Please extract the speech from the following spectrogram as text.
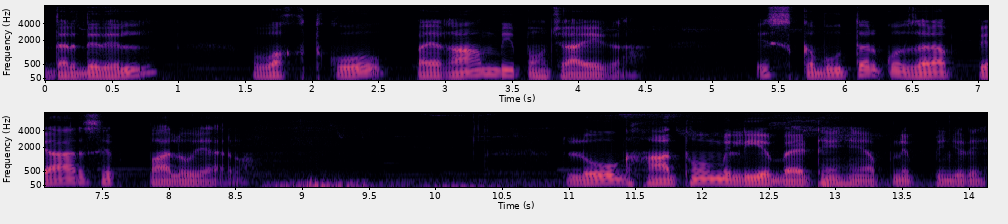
दर्द दिल वक्त को पैगाम भी पहुंचाएगा। इस कबूतर को ज़रा प्यार से पालो यारो। लोग हाथों में लिए बैठे हैं अपने पिंजरे।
